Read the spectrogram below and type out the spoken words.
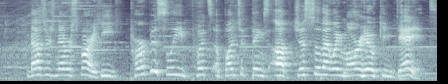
Bowser's never smart? He purposely puts a bunch of things up just so that way Mario can get it.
